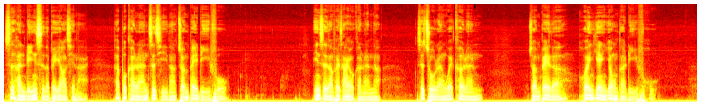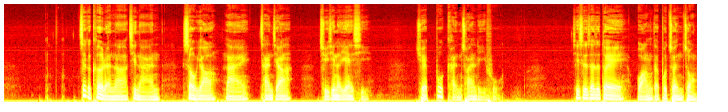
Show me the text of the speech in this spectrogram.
是很临时的被邀请来，而不可能自己呢准备礼服。因此呢，非常有可能呢是主人为客人准备了婚宴用的礼服。这个客人呢，竟然受邀来参加娶亲的宴席，却不肯穿礼服。其实这是对王的不尊重。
